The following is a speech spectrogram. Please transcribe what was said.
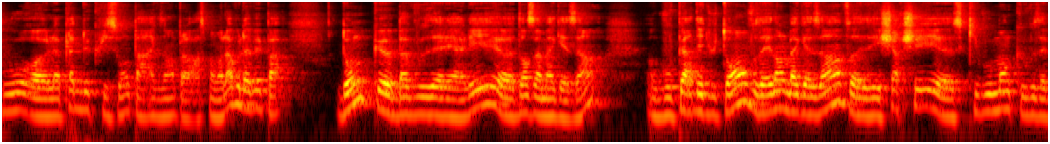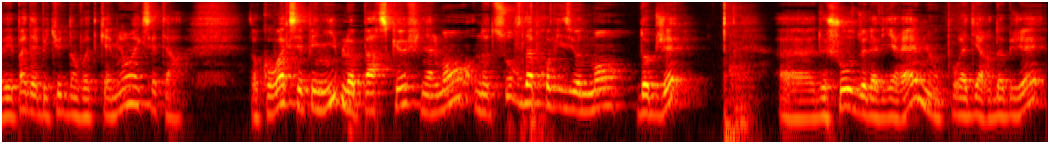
pour la plaque de cuisson, par exemple. Alors, à ce moment-là, vous l'avez pas. Donc, bah, vous allez aller dans un magasin. vous perdez du temps, vous allez dans le magasin, vous allez chercher ce qui vous manque que vous n'avez pas d'habitude dans votre camion, etc. Donc on voit que c'est pénible parce que finalement notre source d'approvisionnement d'objets, euh, de choses de la vie réelle, on pourrait dire d'objets,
